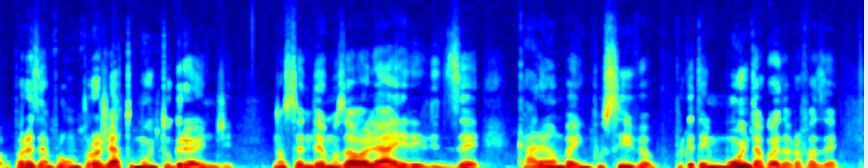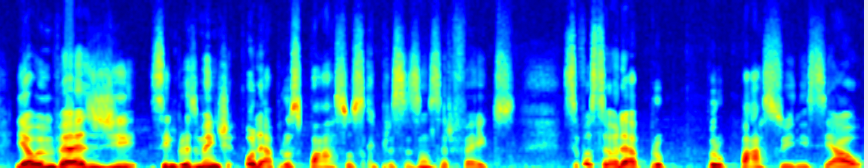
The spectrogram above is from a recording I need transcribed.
por exemplo, um projeto muito grande. Nós tendemos a olhar ele e dizer, caramba, é impossível, porque tem muita coisa para fazer. E ao invés de simplesmente olhar para os passos que precisam ser feitos. Se você olhar para o passo inicial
